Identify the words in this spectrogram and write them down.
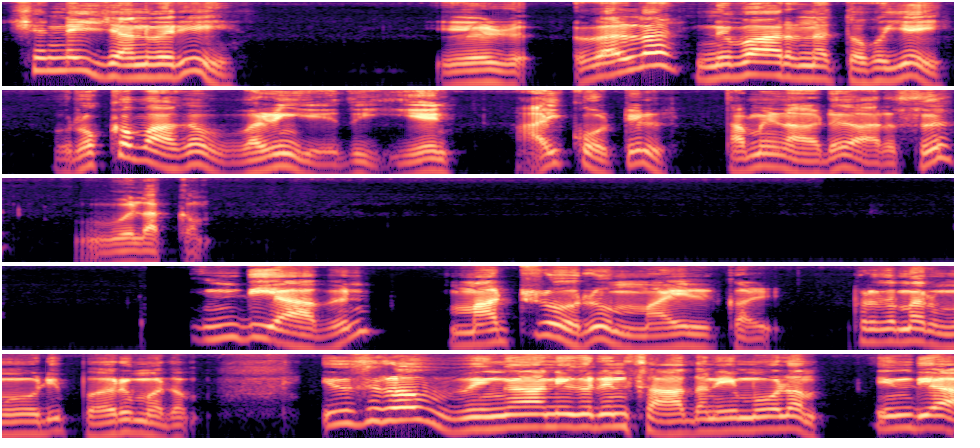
சென்னை ஜனவரி ஏழு. வெள்ள நிவாரணத் தொகையை ரொக்கமாக வழங்கியது ஏன்? ஐகோர்ட்டில் தமிழ்நாடு அரசு விளக்கம். இந்தியாவின் மற்றொரு மைல்கல் பிரதமர் மோடி பெருமிதம். இஸ்ரோ விஞ்ஞானிகளின் சாதனை மூலம் இந்தியா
